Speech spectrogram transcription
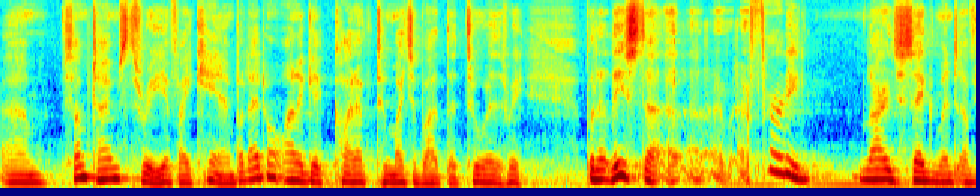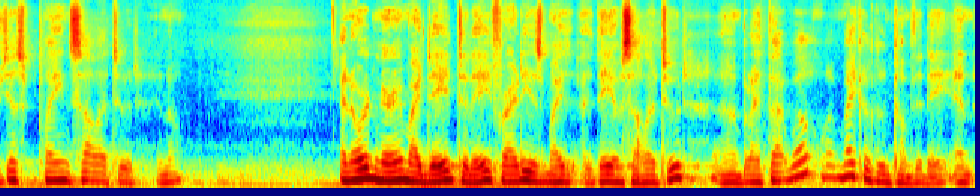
Um, sometimes three if I can, but I don't want to get caught up too much about the two or the three. But at least a, a, a fairly large segment of just plain solitude, you know. And ordinary, my day today, Friday, is my day of solitude. Uh, but I thought, well, Michael can come today, and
